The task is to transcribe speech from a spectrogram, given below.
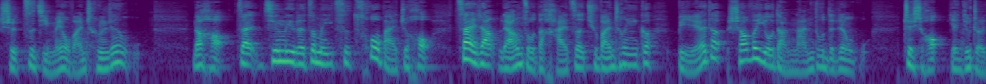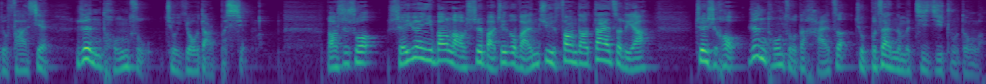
是自己没有完成任务。那好，在经历了这么一次挫败之后，再让两组的孩子去完成一个别的稍微有点难度的任务，这时候研究者就发现认同组就有点不行了。老师说：“谁愿意帮老师把这个玩具放到袋子里啊？”这时候认同组的孩子就不再那么积极主动了，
